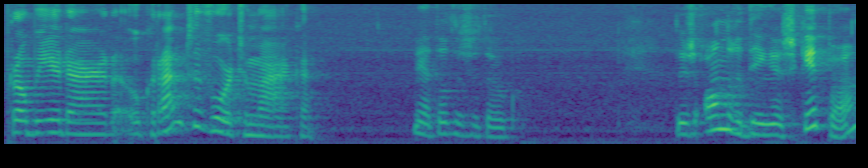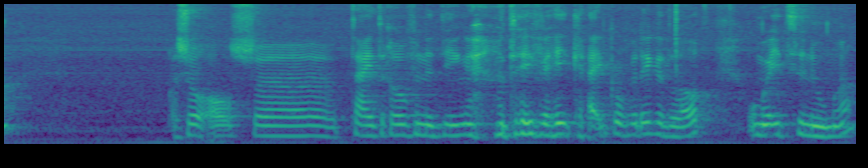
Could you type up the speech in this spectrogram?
probeer daar ook ruimte voor te maken. Ja, dat is het ook. Dus andere dingen skippen, zoals eh tijdrovende dingen, tv kijken of weet ik het wat, om er iets te noemen.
